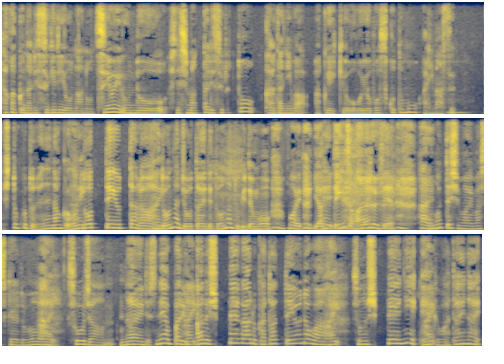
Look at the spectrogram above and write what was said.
高くなりすぎるようなあの強い運動をしてしまったりすると体には悪影響を及ぼすこともあります。うん一言でね、なんか運動って言ったら、はい、どんな状態でどんな時でも、まあ、やっていいんじゃない？って 思ってしまいますけれども、はい、そうじゃないですね。やっぱり、ある疾病がある方っていうのは、その疾病に影響を与えない。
